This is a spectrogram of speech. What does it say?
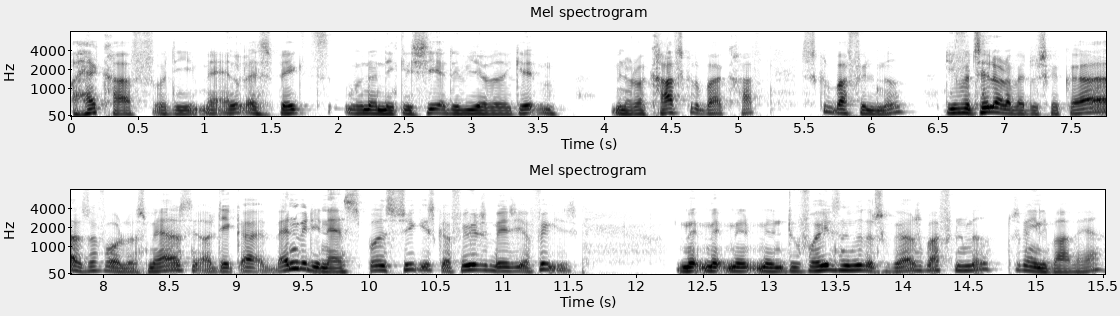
at have kraft, fordi med al respekt, uden at negligere det, vi har været igennem, men når du har kraft, skal du bare have kraft, så skal du bare følge med. De fortæller dig, hvad du skal gøre, og så får du smerte, og det gør vanvittigt nas, både psykisk og følelsesmæssigt og fysisk. Men, men, men, men du får hele tiden at hvad du skal gøre, du skal bare følge med. Du skal egentlig bare være.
